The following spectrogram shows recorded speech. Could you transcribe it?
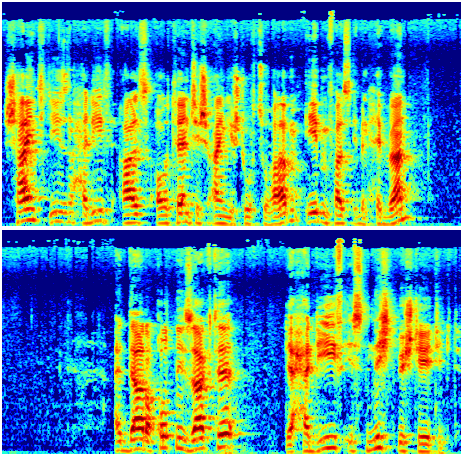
scheint diesen Hadith als authentisch eingestuft zu haben, ebenfalls Ibn Hibban. Ad-Dar Qutni sagte, der Hadith ist nicht bestätigt.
